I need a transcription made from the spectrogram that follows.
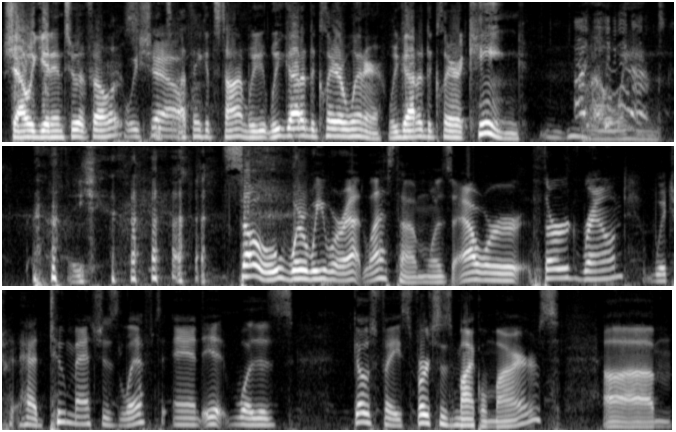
Shall we get into it, fellas? We It's- shall. I think it's time. We we got to declare a winner. We got to declare a king. I Halloween. can't. So where we were at last time was our third round, which had two matches left, and it was Ghostface versus Michael Myers, um,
